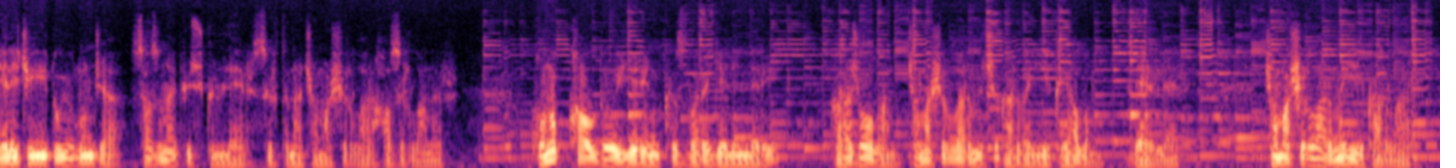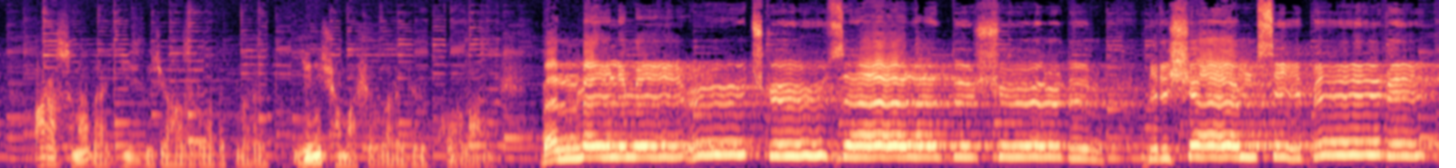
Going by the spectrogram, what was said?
Geleceği duyulunca sazına püsküller, sırtına çamaşırlar hazırlanır. Konuk kaldığı yerin kızları, gelinleri, Karacaoğlan çamaşırlarını çıkar da yıkayalım derler. Çamaşırlarını yıkarlar. Arasına da gizlice hazırladıkları yeni çamaşırları gürüp korlarmış. Ben meylimi üç güzele düşürdüm Bir şemsi biri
